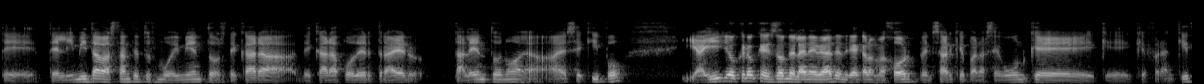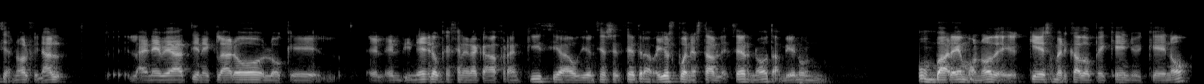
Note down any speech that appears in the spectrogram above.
te, limita bastante tus movimientos de cara, de cara a poder traer talento ¿no? a, ese equipo. Y ahí yo creo que es donde la NBA tendría que a lo mejor pensar que para según qué, qué, franquicias, ¿no? Al final la NBA tiene claro lo que el, el, dinero que genera cada franquicia, audiencias, etcétera. Ellos pueden establecer, ¿no? También un, un baremo, ¿no? De qué es mercado pequeño y qué no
